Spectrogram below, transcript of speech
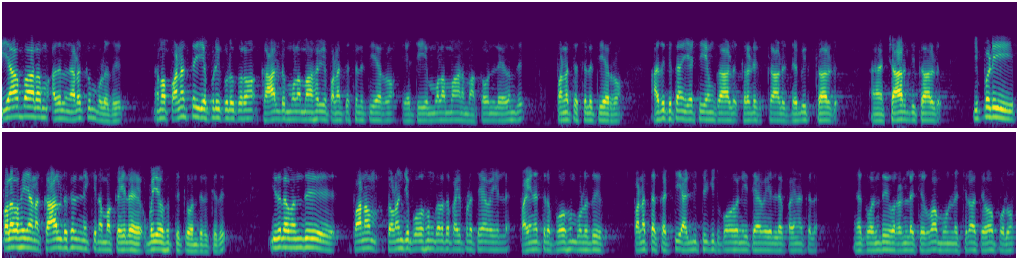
வியாபாரம் அதில் நடக்கும் பொழுது நம்ம பணத்தை எப்படி கொடுக்குறோம்? கார்டு மூலமாகவே பணத்தை செலுத்திடுறோம் ஏடிஎம் மூலமாக நம்ம அக்கௌண்ட்லேருந்து பணத்தை செலுத்திடுறோம் அதுக்கு தான் ATM card credit card debit card charge card இப்படி பல வகையான கார்டுகள் இன்றைக்கி நம்ம கையில் உபயோகத்துக்கு வந்திருக்குது. இதில் வந்து பணம் தொலைஞ்சு போகுங்கிறத பயப்பட தேவையில்லை. பயணத்தில் போகும் பொழுது பணத்தை கட்டி அள்ளி தூக்கிட்டு போக வேண்டிய தேவையில்லை பயணத்தில். எனக்கு வந்து ஒரு ரெண்டு லட்ச ரூபா மூணு லட்ச ரூபா தேவைப்படும்.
